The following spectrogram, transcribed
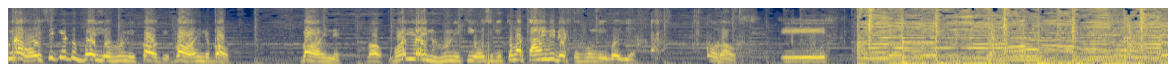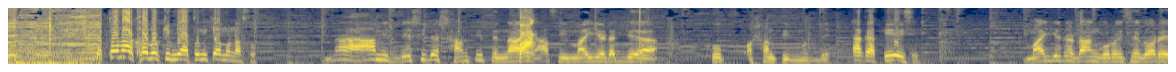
আমরা হইছি কি একটু বই হুনি কও দি বউ হিনে বউ। বউ হিনে বউ। হুনি কি হইছে কি? তোমার কাহিনী একটু হুনি বইয়া। ও বউ। তোমার খবর কি মিয়া? তুমি কেমন আছো? না আমি বেশিটা শান্তিতে নাই। আছি মাইয়াটা দিয়া খুব অশান্তির মধ্যে। টাকা কি হয়েছে? মাইয়াটা ডাঙ্গ রইছে ঘরে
